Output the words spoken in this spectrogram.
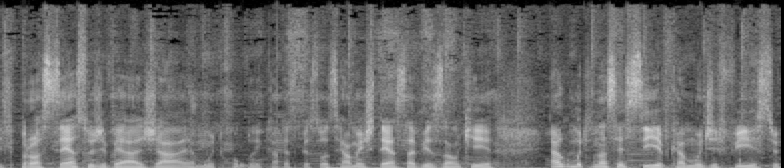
esse processo de viajar é muito complicado, as pessoas realmente têm essa visão que é algo muito inacessível, que é muito difícil.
